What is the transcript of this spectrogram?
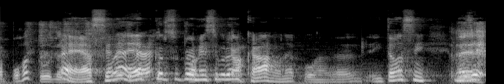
a porra toda. né? É, a cena Pois é. épica do Superman Só- segurando o carro, né, porra? É, Então, assim. Mas,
